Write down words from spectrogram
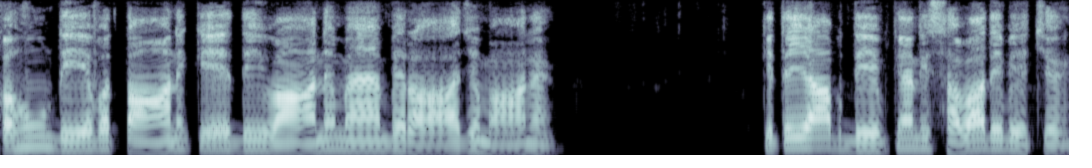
ਕਹੂੰ ਦੇਵਤਾਨ ਕੇ ਦੀਵਾਨ ਮੈਂ ਬਿਰਾਜਮਾਨ। ਕਿਤੇ ਆਪ ਦੇਵਤਿਆਂ ਦੀ ਸਭਾ ਦੇ ਵਿੱਚ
